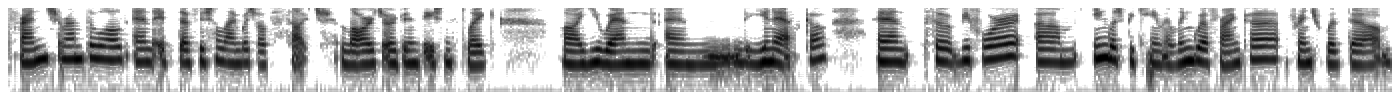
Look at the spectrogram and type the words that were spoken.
French around the world, and it's the official language of such large organizations like uh, UN and UNESCO. And so before um, English became a lingua franca, French was the um,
